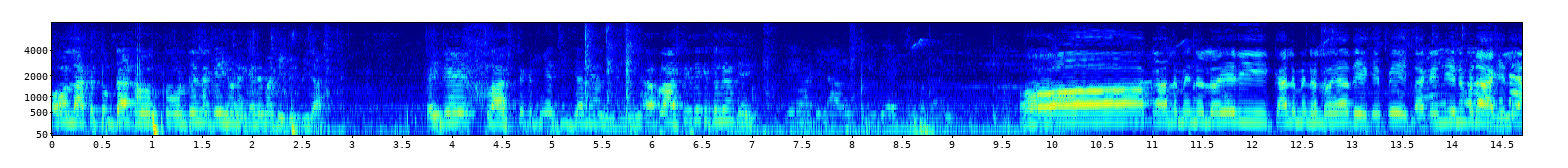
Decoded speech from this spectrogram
ਉਹ ਲੱਕ ਟੁੱਡਾ ਟੋ- ਤੋੜਦੇ ਲੱਗੇ ਹੁਣੇ ਕਹਿੰਦੇ ਵੱਡੀ ਬੀਬੀ ਦਾ। ਕਹਿੰਦੇ ਪਲਾਸਟਿਕ ਦੀਆਂ ਚੀਜ਼ਾਂ ਲਿਆਂਦੀਆਂ ਨੇ। ਆ ਪਲਾਸਟਿਕ ਦੇ ਕਿੱਥੇ ਲਿਆਂਦੇ ਇਹ ਸਾਡੇ ਨਾਲ ਮਸ਼ੀਨ ਦੇ ਆਈਸਨ ਪਤਾ ਆ ਕੱਲ ਮੈਨੂੰ ਲੋਹੇ ਦੀ ਕੱਲ ਮੈਨੂੰ ਲੋਹਾ ਦੇ ਕੇ ਭੇਜਤਾ ਕਹਿੰਦੀ ਇਹਨੂੰ ਵਢਾ ਕੇ ਲਿਆ।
